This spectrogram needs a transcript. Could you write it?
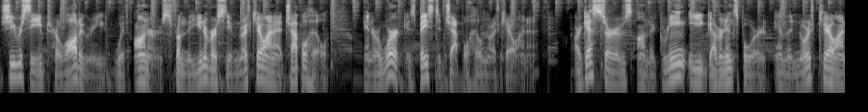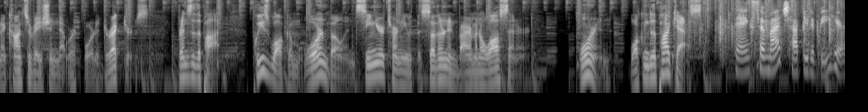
She received her law degree with honors from the University of North Carolina at Chapel Hill, and her work is based in Chapel Hill, North Carolina. Our guest serves on the Green E Governance Board and the North Carolina Conservation Network Board of Directors. Friends of the pod, please welcome Lauren Bowen, Senior Attorney with the Southern Environmental Law Center. Lauren, welcome to the podcast. Thanks so much. Happy to be here.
